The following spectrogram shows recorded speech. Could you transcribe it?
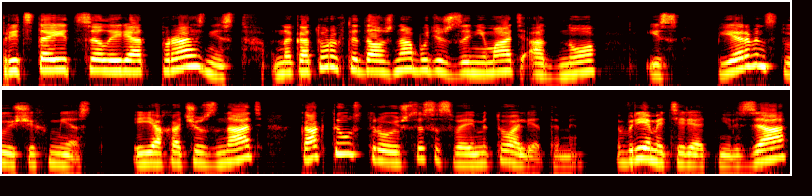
Предстоит целый ряд празднеств, на которых ты должна будешь занимать одно из первенствующих мест, и я хочу знать, как ты устроишься со своими туалетами. Время терять нельзя.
